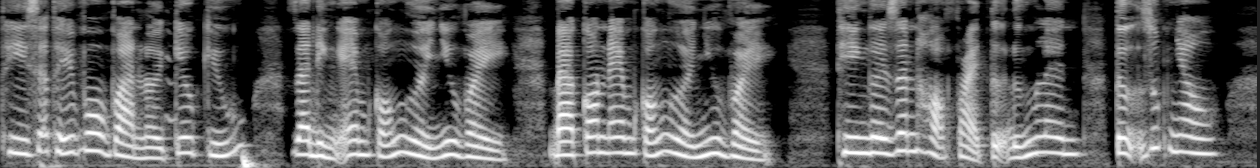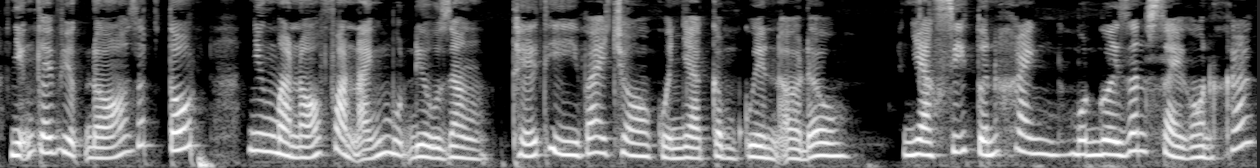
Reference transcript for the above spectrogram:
thì sẽ thấy vô vàn lời kêu cứu, gia đình em có người như vậy, bà con em có người như vậy. Thì người dân họ phải tự đứng lên, tự giúp nhau. Những cái việc đó rất tốt, nhưng mà nó phản ánh một điều rằng thế thì vai trò của nhà cầm quyền ở đâu? Nhạc sĩ Tuấn Khanh, một người dân Sài Gòn khác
